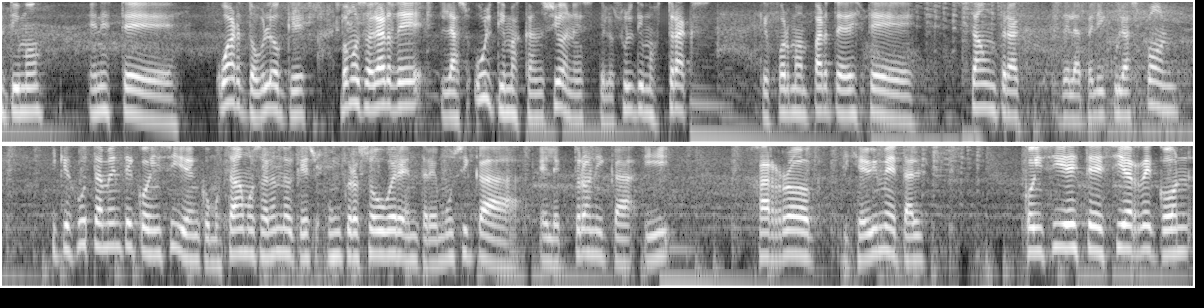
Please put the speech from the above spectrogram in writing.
Último, en este cuarto bloque, vamos a hablar de las últimas canciones, de los últimos tracks que forman parte de este soundtrack de la película Spawn y que justamente coinciden, como estábamos hablando, que es un crossover entre música electrónica y hard rock y heavy metal. Coincide este cierre con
